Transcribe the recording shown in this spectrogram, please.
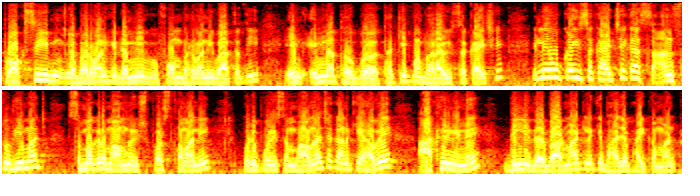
પ્રોક્સી ભરવાની કે ડમી ફોર્મ ભરવાની વાત હતી, એમ, એમના થકી પણ ભરાવી શકાય છે. એટલે એવું કહી શકાય છે કે આ સાંજ સુધીમાં જ સમગ્ર મામલો સ્પષ્ટ થવાની પૂરેપૂરી સંભાવના છે, કારણ કે હવે આખરી નિર્ણય દિલ્હી દરબારમાં એટલે કે ભાજપ હાઈકમાન્ડ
